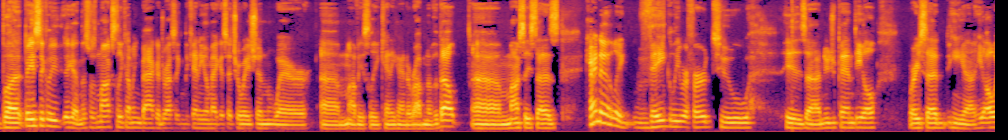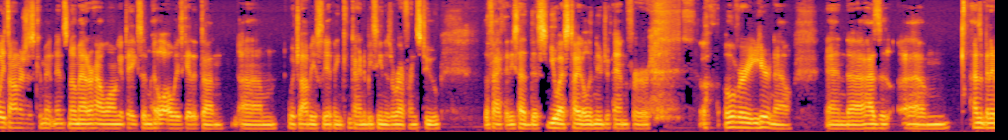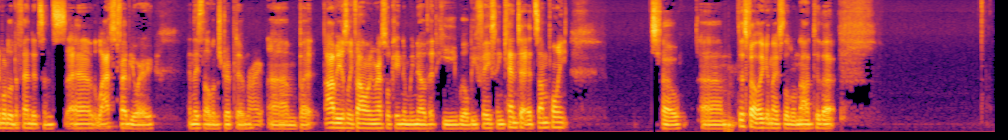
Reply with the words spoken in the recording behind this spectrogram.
but basically, again, this was Moxley coming back addressing the Kenny Omega situation, where um, obviously Kenny kind of robbed him of the belt. Um, Moxley says, kind of like vaguely referred to his uh, New Japan deal, where he said he uh, he always honors his commitments, no matter how long it takes him. He'll always get it done. Um, which obviously I think can kind of be seen as a reference to the fact that he's had this U.S. title in New Japan for over a year now, and uh, has um, hasn't been able to defend it since uh, last February, and they still haven't stripped him. Right. Um, but obviously, following Wrestle Kingdom, we know that he will be facing Kenta at some point. So um, this felt like a nice little nod to that.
